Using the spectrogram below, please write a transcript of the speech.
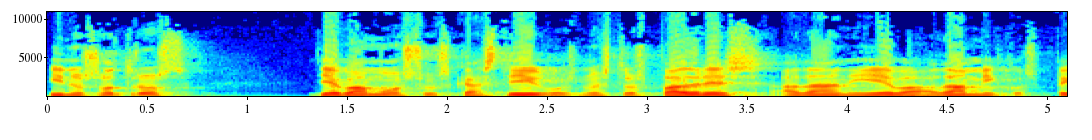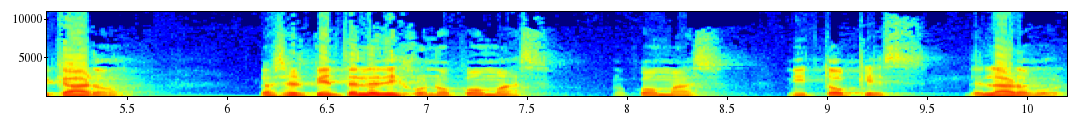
y nosotros llevamos sus castigos. Nuestros padres, Adán y Eva, adámicos, pecaron. La serpiente le dijo, no comas, no comas, ni toques del árbol,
